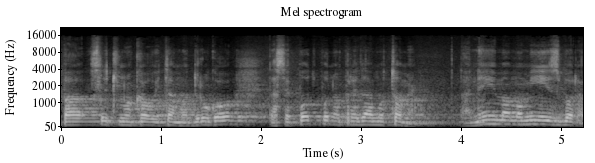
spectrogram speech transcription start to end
Pa slično kao i tamo drugo, da se potpuno predamo tome, da ne imamo mi izbora.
